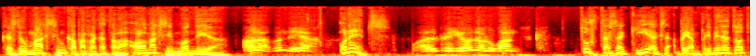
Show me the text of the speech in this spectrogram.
que es diu Màxim, que parla català. Hola, Màxim, bon dia. Hola, bon dia. On ets? Al regió de Lugansk. Tu estàs aquí... Aviam, primer de tot,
